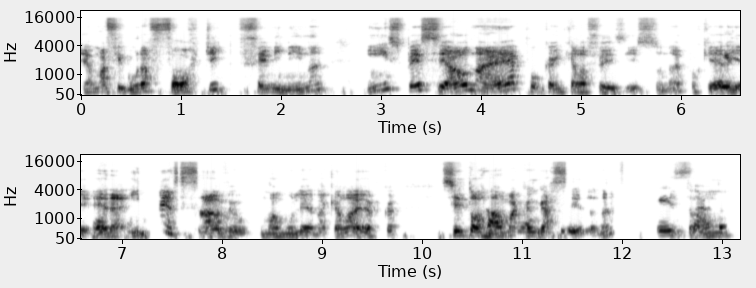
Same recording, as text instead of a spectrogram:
é uma figura forte, feminina, em especial na época em que ela fez isso, né? Porque era, era impensável uma mulher naquela época se tornar uma cangaceira, né? Exatamente. Então,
